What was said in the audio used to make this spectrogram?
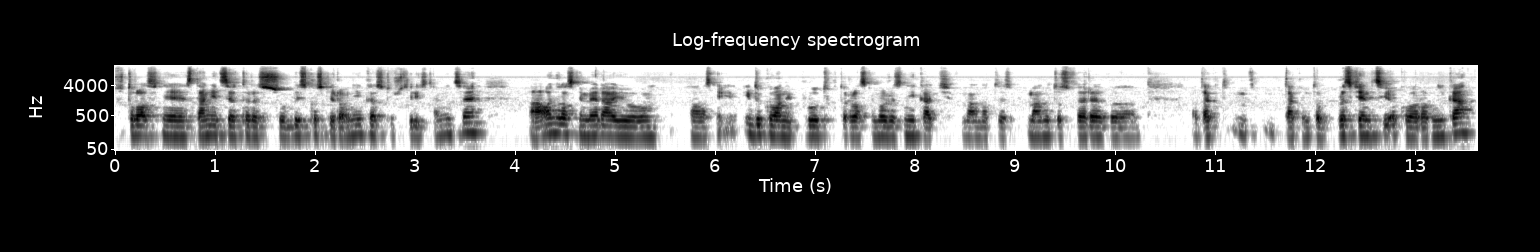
Sú to vlastne stanice, ktoré sú v blízkosti rovníka, sú to 4 stanice A oni vlastne merajú vlastne indukovaný prúd, ktorý vlastne môže vznikať v magnetosfére v, tak, v takomto prstenci okolo rovníka.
